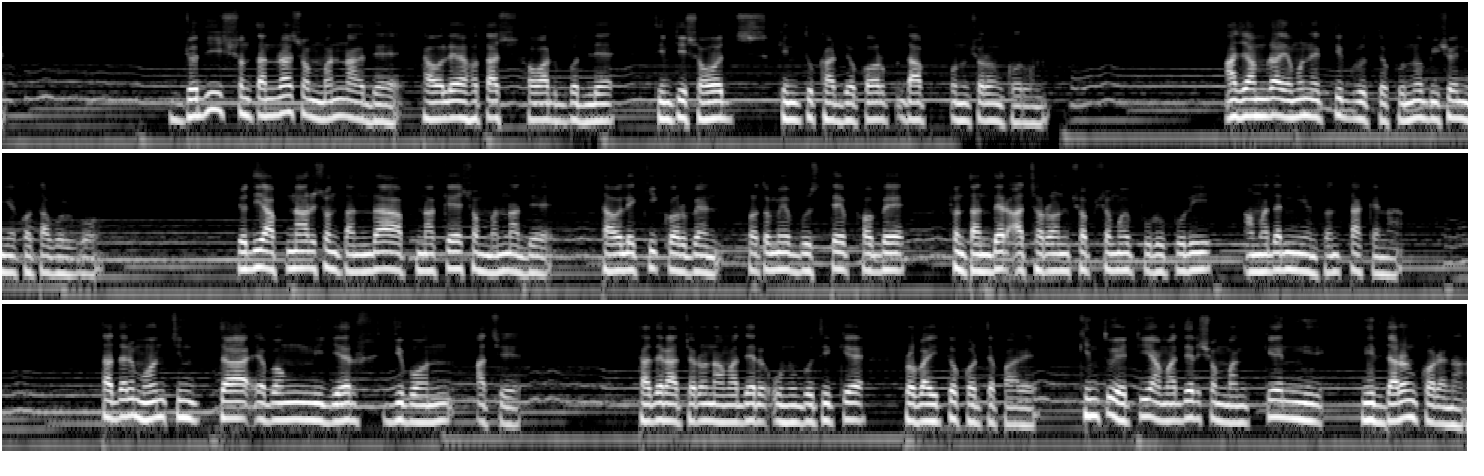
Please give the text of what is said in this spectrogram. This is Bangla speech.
যদি সন্তানরা সম্মান না দেয়, তাহলে হতাশ হওয়ার বদলে তিনটি সহজ কিন্তু কার্যকর দাপ অনুসরণ করুন। আজ আমরা এমন একটি গুরুত্বপূর্ণ বিষয় নিয়ে কথা বলব। যদি আপনার সন্তানরা আপনাকে সম্মান না দেয়, তাহলে কি করবেন? প্রথমে বুঝতে হবে, সন্তানদের আচরণ সবসময় পুরোপুরি আমাদের নিয়ন্ত্রণ থাকে না। তাদের মন চিন্তা এবং নিজের জীবন আছে। তাদের আচরণ আমাদের অনুভূতিকে প্রবাহিত করতে পারে, কিন্তু এটি আমাদের সম্মানকে নির্ধারণ করে না।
